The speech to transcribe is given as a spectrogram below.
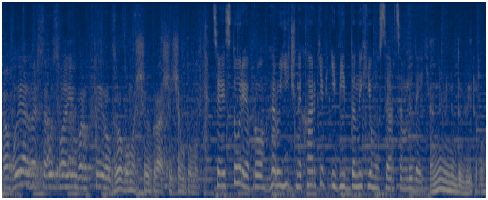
Повернешся у свою квартиру. Зробимо ще краще, ніж було. Ця історія про героїчний Харків і відданих йому серцем людей. Вони мені довірили.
